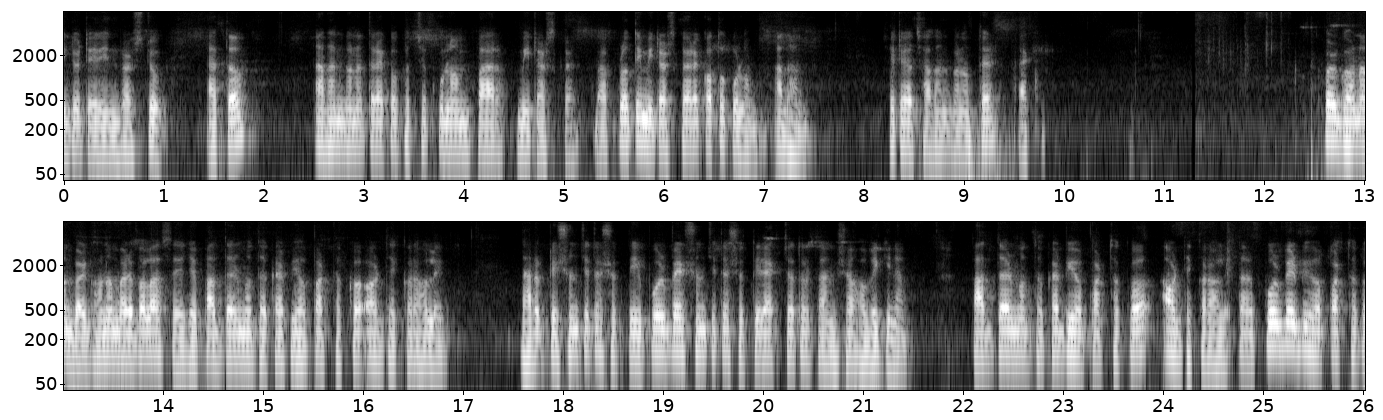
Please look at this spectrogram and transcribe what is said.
into ten inverse two এত আধান ঘনত্বের একক হচ্ছে কুলম পার মিটার স্কোয়ার, বা প্রতি মিটার স্কোয়ারে কত কুলম আধান। সেটা হচ্ছে আধান ঘনত্বের একক। ঘ নাম্বার, ঘ নাম্বারে বলা আছে যে পাদ্যের মধ্যকার বৃহৎ পার্থক্য অর্ধেক করা হলে ধারকটির সঞ্চিত শক্তি পূর্বের সঞ্চিত শক্তির এক চতুর্থাংশ হবে কিনা? পাদ্যের মধ্যকার বৃহৎ পার্থক্য অর্ধেক করা হলে তার পূর্বের বৃহৎ পার্থক্য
